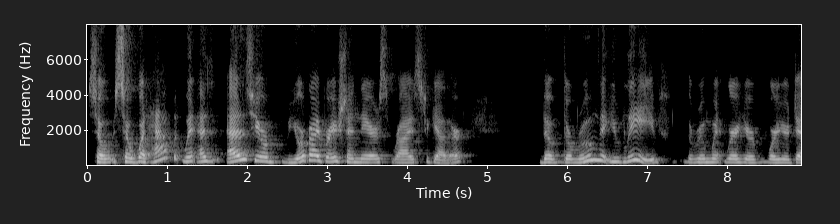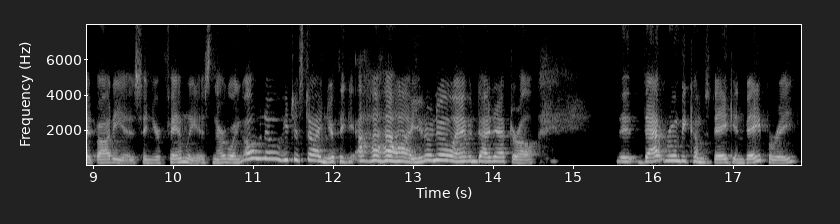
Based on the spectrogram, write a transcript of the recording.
So so what happened as as your your vibration and theirs rise together the the room that you leave the room where your where your dead body is and your family is and they're going oh no he just died. And you're thinking ah ha, ha, ha, you don't know i haven't died after all. The, that room becomes vague and vapory.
